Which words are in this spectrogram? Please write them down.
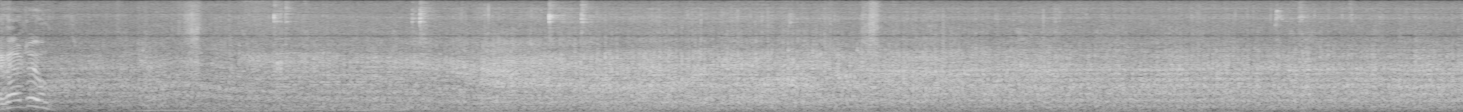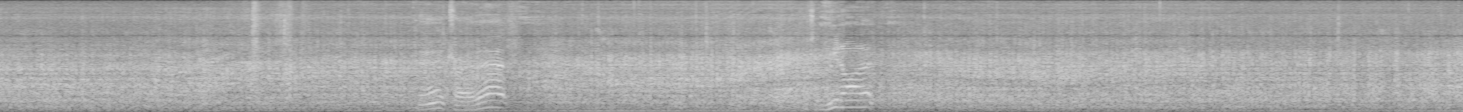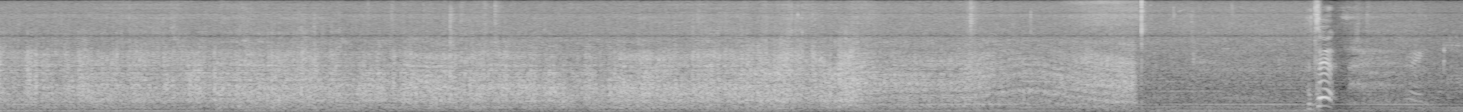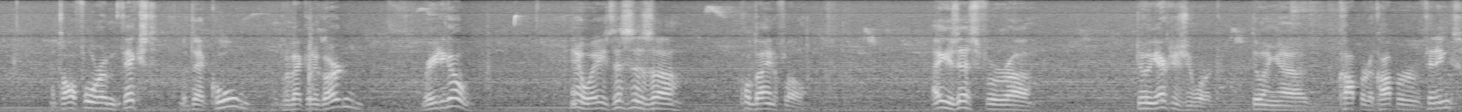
I gotta do. Yeah, try that. Put some heat on it. All four of them fixed. Let that cool. Put it back in the garden. Ready to go. Anyways, this is uh, called Dynaflow. I use this for uh, doing air conditioning work, doing uh, copper to copper fittings.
